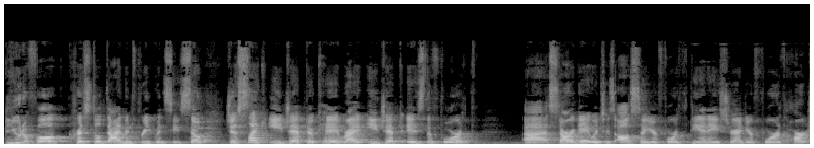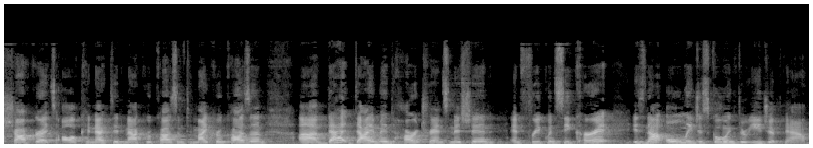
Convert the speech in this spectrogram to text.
beautiful crystal diamond frequencies. So just like Egypt, okay, right? Egypt is the fourth uh, Stargate, which is also your fourth DNA strand, your fourth heart chakra. It's all connected, macrocosm to microcosm. Um, that diamond heart transmission and frequency current is not only just going through Egypt now,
